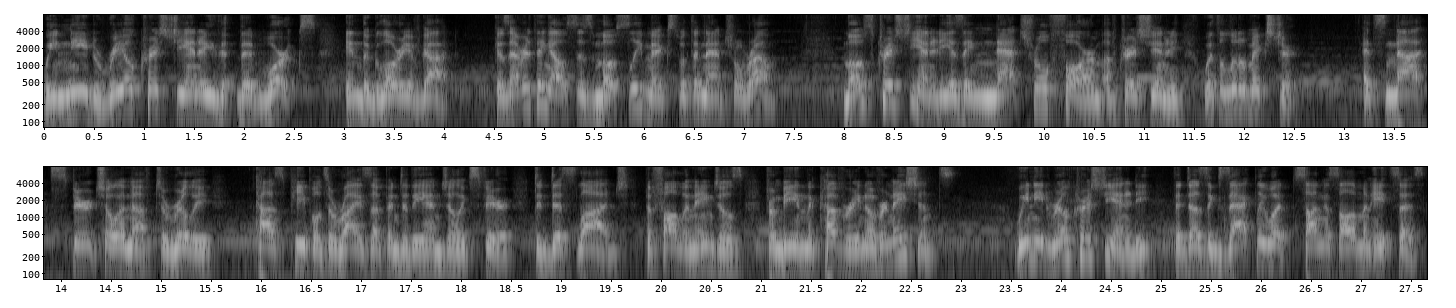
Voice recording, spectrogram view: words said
We need real Christianity that, that works in the glory of God, because everything else is mostly mixed with the natural realm. Most Christianity is a natural form of Christianity with a little mixture. It's not spiritual enough to really cause people to rise up into the angelic sphere to dislodge the fallen angels from being the covering over nations. We need real Christianity that does exactly what Song of Solomon 8 says.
